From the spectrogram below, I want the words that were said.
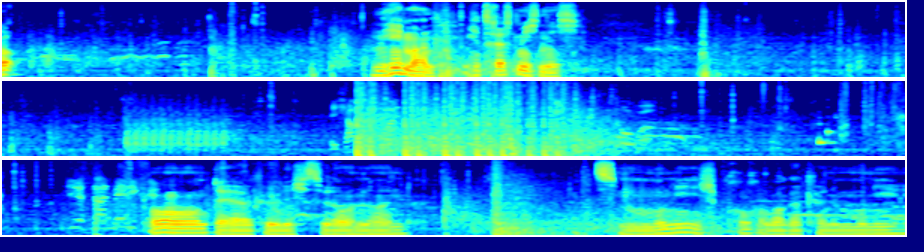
Oh. Nee, Mann, ihr trefft mich nicht. Ich hab mit meinen over. Hier ist dein Medikit. Und der König ist wieder online. Jetzt Muni. Ich brauche aber gar keine Muni.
